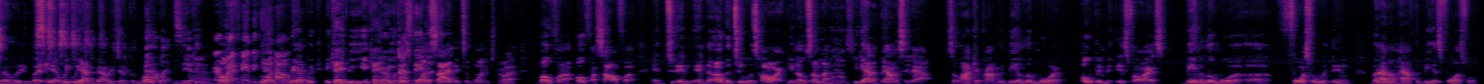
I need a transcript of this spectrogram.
But, we, but yeah, we, we have to balance each other because both. Balance, yeah. can- Everybody can't be going yeah, out. Yeah, but it can't be it can't be just one sided to one extreme. Right. Both are both are soft uh, and, two, and and the other two is hard. You know, somebody Mhm. you got to balance it out. So I could probably be a little more open as far as being a little more uh, forceful with them, but I don't have to be as forceful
